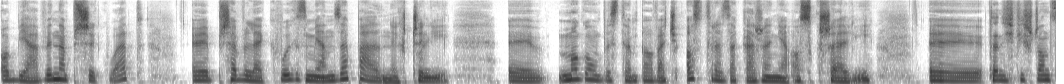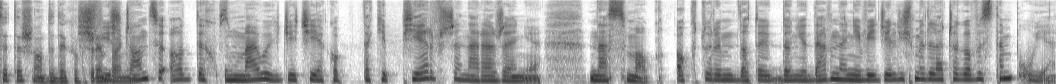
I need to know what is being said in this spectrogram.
objawy na przykład e, przewlekłych zmian zapalnych, czyli e, mogą występować ostre zakażenia oskrzeli, e, Ten świszczący też oddech, o którym pani... świszczący oddech u małych dzieci jako takie pierwsze narażenie na smog, o którym do, tej, do niedawna nie wiedzieliśmy, dlaczego występuje.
